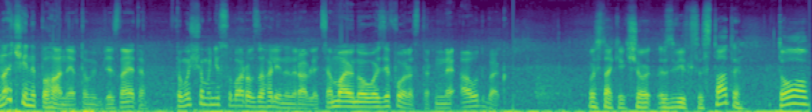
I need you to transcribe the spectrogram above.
наче й непоганий автомобіль, знаєте? Тому що мені Subaru взагалі не нравляться. Маю на увазі Forester, не Outback. Ось так, якщо звідси стати, то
